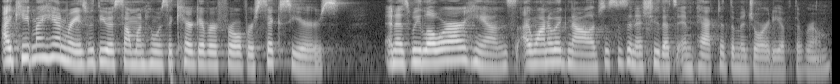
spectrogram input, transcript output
I keep my hand raised with you as someone who was a caregiver for over six years. And as we lower our hands, I want to acknowledge this is an issue that's impacted the majority of the room.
